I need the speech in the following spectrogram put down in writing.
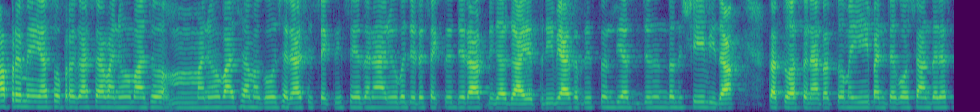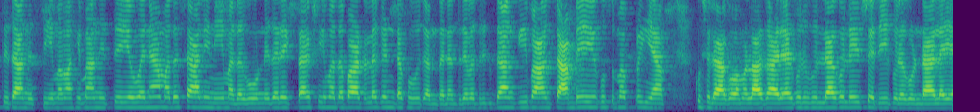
അപ്രമേയ സ്വപ്രകാശ മനോമാജോ മനോവാച മഗോചര ശിശക്തി സേതനാരൂപ ജഡശക്തി ജഡാത്മിക ഗായത്രി വ്യാകൃതി സന്ധ്യ ദ്വിജനന്ദ നിഷേവിത തത്വാസന തത്വമയി പഞ്ചകോശാന്തരസ്ഥിത നിസ്സീമ മഹിമ നിത്യയൗവന മതശാലിനി മതകൂർണിത രക്താക്ഷി മതപാടല ഗണ്ഡഭൂ ചന്ദനദ്രവ ദൃഗ്ധാംഗി ചാമ്പേയ കുസുമപ്രിയ കുശലാകോമളാകാര ഗുരുകുല്ല കുലേശ്വരി കുലകുണ്ടാലയ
